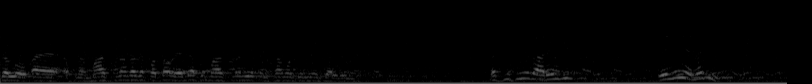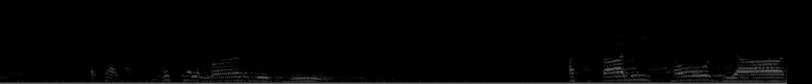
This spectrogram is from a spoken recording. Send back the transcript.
چلو اپنا ماسٹر کا تو پتا ہوئے گا کہ ماسٹر دیا تنخواہ کنیا چل رہی ہیں بچی کی ادارے جی یہ نہیں ہے نا جی؟ اچھا مسلمان بھی دھی اکتالی سو دیار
